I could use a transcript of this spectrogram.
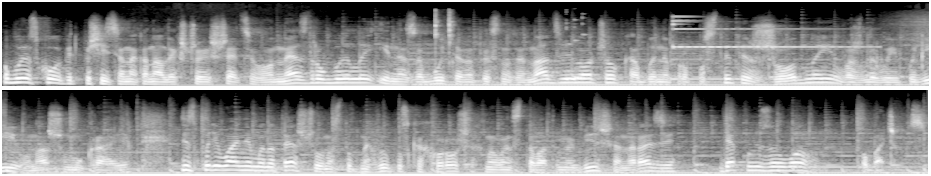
Обов'язково підпишіться на канал, якщо іще цього не зробили, і не забудьте натиснути на дзвіночок, аби не пропустити жодної важливої події у нашому краї. Зі сподіваннями на те, що у наступних випусках хороших новин ставатиме більше. Наразі дякую за увагу. Побачимось.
